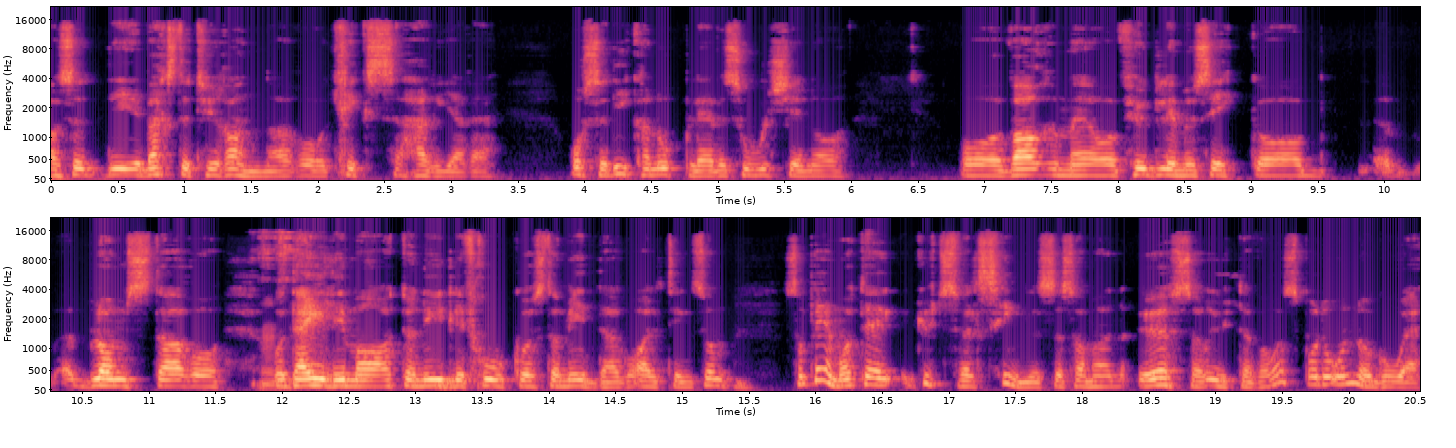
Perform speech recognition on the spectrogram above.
Altså de verste tyranner og krigsherjere, også de kan oppleve solskinn og, og varme og fuglemusikk og blomster og, Mm. og deilig mat og nydelig frokost og middag og allting som, som på en måte er Guds velsignelse som han øser utover oss, både onde og gode.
